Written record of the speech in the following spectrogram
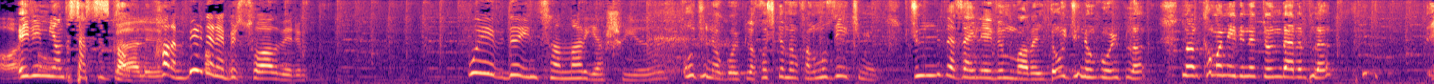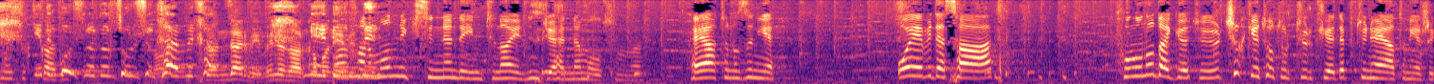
Ay, Evim yanında səssiz. Bəli. Xanım, bir dənə bir sual verim. Bu evdə insanlar yaşayır. O günə qoyublar, xoş gəlməm xanım, muzey kimi. Güllü bəzəkli evim var idi, o günə qoyublar. Narkoman evinə döndəriblər. Gedib qadın. boşlardan soruşun, xərri xərri. Göndərməyim, elə narkoman Ne evi. bileyim. Xanım, onun ikisindən də imtina edin, cəhənnəm olsunlar. Həyatınızı niyə? O evi də sat. Pulunu da götür, çıx get otur Türkiyədə bütün həyatını yaşa.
